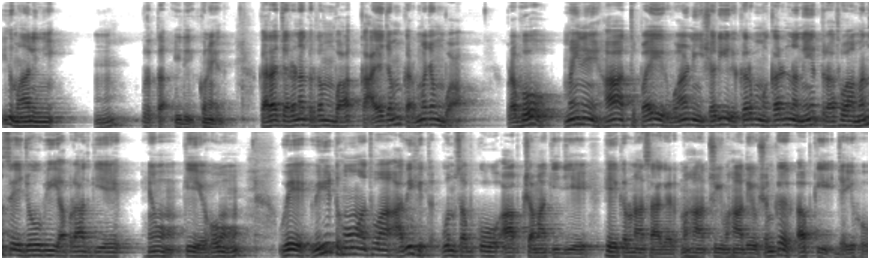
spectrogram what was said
ಇದು ಮಾಲಿನಿ ವೃತ್ತ, ಇದು ಕೊನೆಯದು. ಕರಚರಣ ಕೃತಂ ವಾ, ಕಾಯಜಂ ಕರ್ಮಜಂ ವಾ. ಪ್ರಭೋ, ಮೈನೆ ಹಾತ್ ಪೈರ್ ವಾಣಿ ಶರೀರ ಕರ್ಮ ಕರ್ಣ ನೇತ್ರ ಅಥವಾ ಮನಸೆ ಜೋ ಭಿ ಅಪರಾಧ ಕಿಯೇ ಹೋ ಕಿಯೇ ಹೋ. वे विहित हों अथवा अविहित उन सबको आप क्षमा कीजिए हे करुणा सागर महा श्री महादेव शंकर आपकी जय हो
